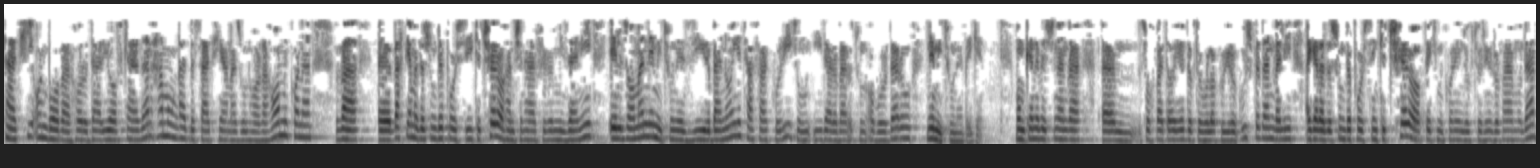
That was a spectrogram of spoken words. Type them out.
سطحی آن باورها رو دریافت کردن همونقدر به سطحی هم از اونها رها می‌کنن و وقتی هم ازشون بپرسی که چرا همچین حرفی رو می‌زنی الزاما نمی‌تونه زیربنای تفکری که اون ایده رو براتون آورده رو نمی‌تونه بگه. ممکنه بشینن و صحبت های دکتر هولاکویی رو گوش بدن ولی اگر ازشون بپرسین که چرا فکر می‌کنین دکتر این رو فرمودن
